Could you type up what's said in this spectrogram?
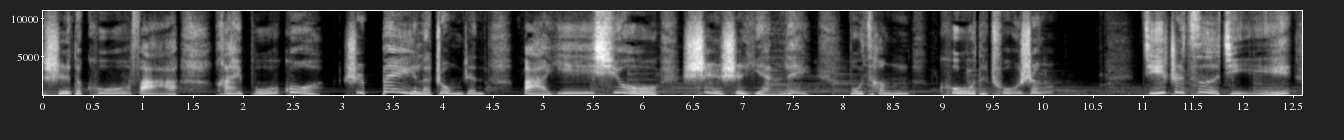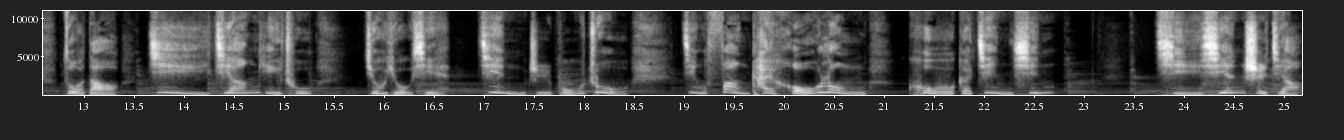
时的哭法还不过是背了众人，把衣袖拭拭眼泪，不曾哭得出声。及至自己做到。即将一出，就有些禁止不住，竟放开喉咙哭个尽心。起先是叫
